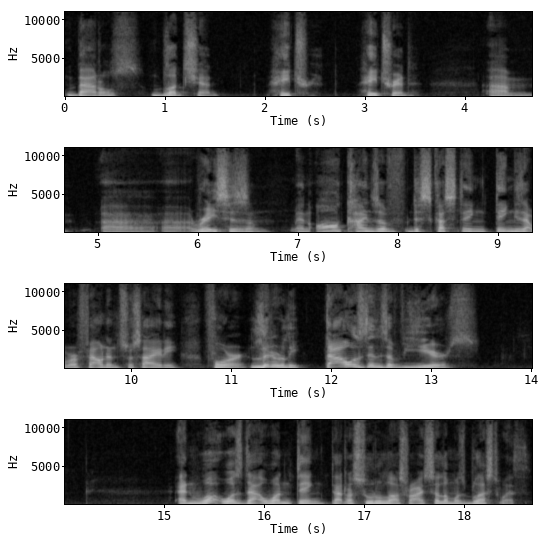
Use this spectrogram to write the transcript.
battles, bloodshed, hatred, hatred, um, uh, uh, racism, and all kinds of disgusting things that were found in society for literally thousands of years. And what was that one thing that Rasulullah was blessed with?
